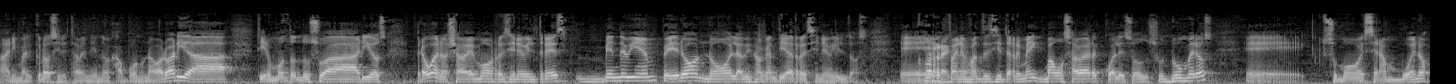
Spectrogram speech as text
Animal Crossing está vendiendo en Japón una barbaridad, tiene un montón de usuarios, pero bueno, ya vemos Resident Evil 3 vende bien, pero no la misma cantidad de Resident Evil 2. Eh, Correcto. Final Fantasy VII Remake, vamos a ver cuáles son sus números, eh, supongo que serán buenos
